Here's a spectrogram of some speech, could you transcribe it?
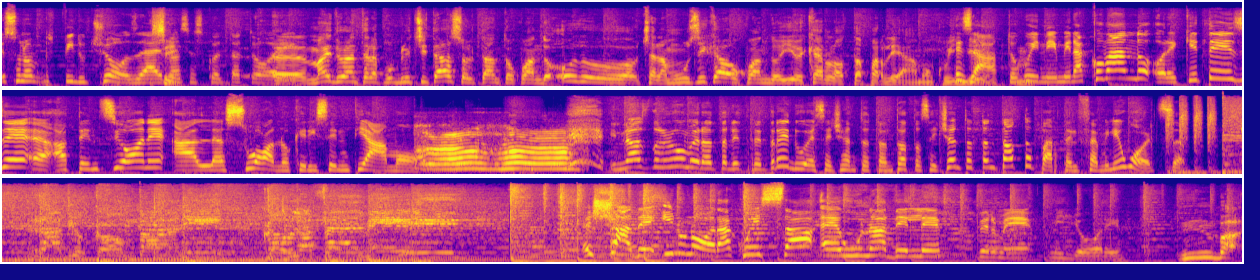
sono fiduciosa eh, Sì. ai nostri ascoltatori. Eh, mai durante la pubblicità, soltanto quando o c'è la musica o quando io e Carlotta parliamo. Quindi, Esatto, Mm. quindi mi raccomando, orecchie tese, eh, attenzione al suono che risentiamo. Il nostro numero 3332 688 688 parte il Family Awards. Radio Company con la family E Shade, in un'ora questa è una delle per me migliori. Mm, ba-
